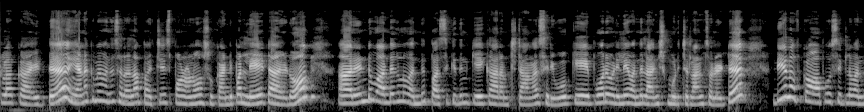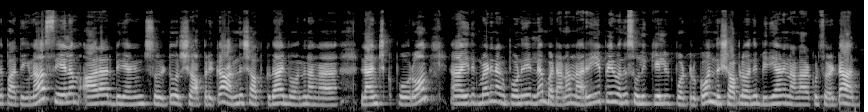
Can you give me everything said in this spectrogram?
கிளாக் ஆகிட்டு எனக்குமே வந்து சிலலாம் பர்ச்சேஸ் பண்ணணும். ஸோ கண்டிப்பாக லேட் ஆகிடும் ரெண்டு வாண்டுகளும் வந்து பசிக்குதுன்னு கேட்க ஆரம்பிச்சிட்டாங்க. சரி ஓகே போகிற வழியிலே வந்து லஞ்ச் முடிச்சிடலான்னு சொல்லிட்டு டிஎல்எஃப்க்கு ஆப்போசிட்டில் வந்து பார்த்திங்கன்னா சேலம் ஆர்ஆர் பிரியாணின்னு சொல்லிட்டு ஒரு ஷாப் இருக்குது அந்த ஷாப்புக்கு தான் இப்போ வந்து நாங்கள் லஞ்சுக்கு போகிறோம் இதுக்கு முன்னாடி நாங்கள் போனதே இல்லை. பட் ஆனால் நிறைய பேர் வந்து சொல்லி கேள்விப்பட்டிருக்கோம். இந்த ஷாப்பில் வந்து பிரியாணி நல்லா இருக்கும்னு சொல்லிட்டு அது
